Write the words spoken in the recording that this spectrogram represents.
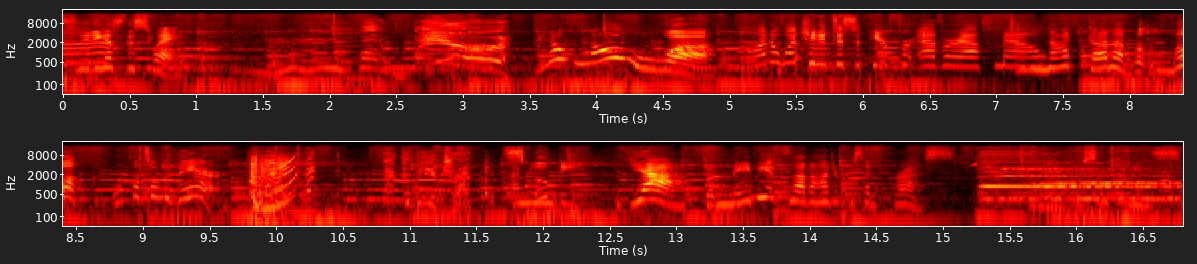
It's leading us this way. Mm, but where? I don't know. Oh, I don't want you to disappear forever, I'm not gonna, but look, look what's over there. Wait, but that could be a trap. I mean, Spoopy. Yeah, but maybe it's not 100% for us. There's something inside.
